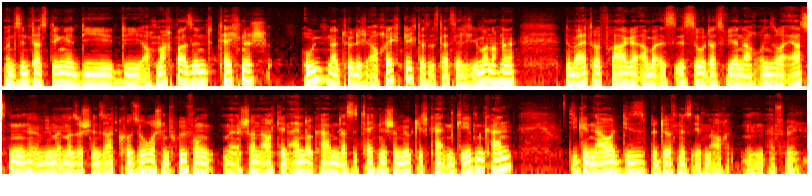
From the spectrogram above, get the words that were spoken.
und sind das Dinge, die, die auch machbar sind, technisch und natürlich auch rechtlich. Das ist tatsächlich immer noch eine, eine weitere Frage, aber es ist so, dass wir nach unserer ersten, wie man immer so schön sagt, kursorischen Prüfung äh, schon auch den Eindruck haben, dass es technische Möglichkeiten geben kann, die genau dieses Bedürfnis eben auch ähm, erfüllen.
